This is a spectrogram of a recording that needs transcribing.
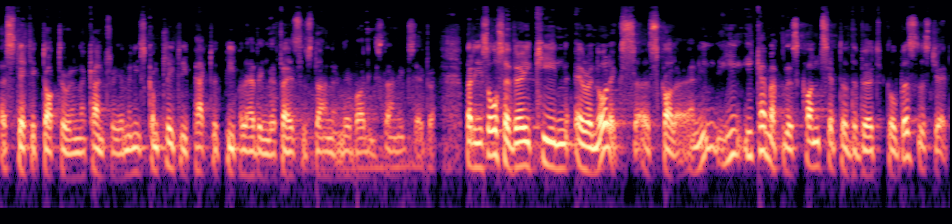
aesthetic doctor in the country. I mean, he's completely packed with people having their faces done and their bodies done, etc. But he's also a very keen aeronautics uh, scholar, and he, he, he came up with this concept of the vertical business jet.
